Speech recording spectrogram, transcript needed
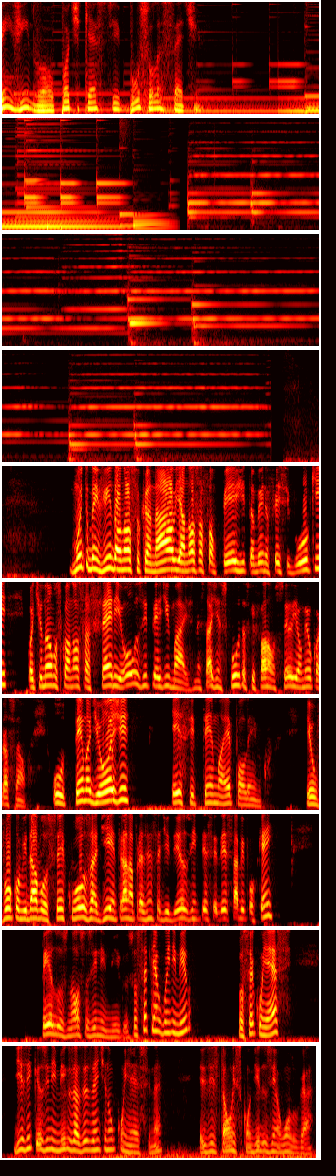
Bem-vindo ao podcast Bússola 7. Muito bem-vindo ao nosso canal e à nossa fanpage também no Facebook. Continuamos com a nossa série Ouse Pedir Mais, mensagens curtas que falam ao seu e ao meu coração. O tema de hoje, esse tema é polêmico. Eu vou convidar você com ousadia a entrar na presença de Deus e interceder, sabe por quem? Pelos nossos inimigos. Você tem algum inimigo? Você conhece? Dizem que os inimigos às vezes a gente não conhece, né? Eles estão escondidos em algum lugar.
